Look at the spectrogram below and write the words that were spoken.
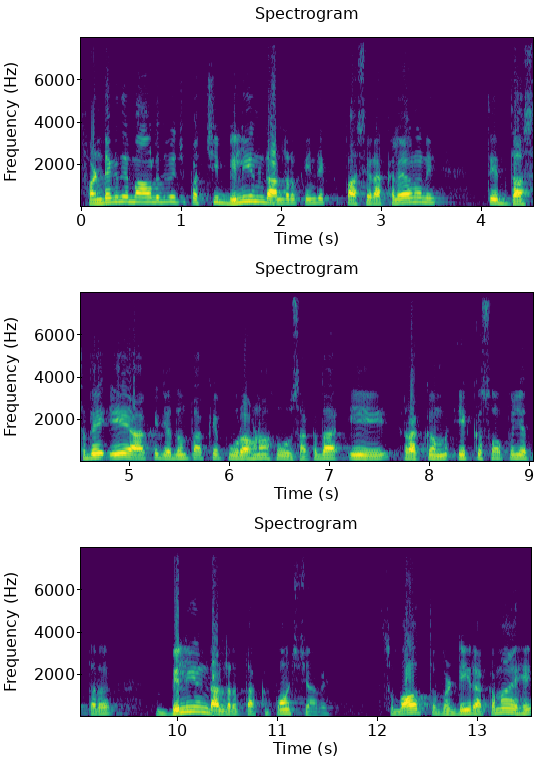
ਫੰਡਿੰਗ ਦੇ ਮਾਮਲੇ ਦੇ ਵਿੱਚ 25 ਬਿਲੀਅਨ ਡਾਲਰ ਕਹਿੰਦੇ ਇੱਕ ਪਾਸੇ ਰੱਖ ਲਿਆ ਉਹਨਾਂ ਨੇ ਤੇ ਦੱਸਦੇ ਇਹ ਆ ਕਿ ਜਦੋਂ ਤੱਕ ਇਹ ਪੂਰਾ ਹੋਣਾ ਹੋ ਸਕਦਾ ਇਹ ਰਕਮ 175 ਬਿਲੀਅਨ ਡਾਲਰ ਤੱਕ ਪਹੁੰਚ ਜਾਵੇ। ਸੋ ਬਹੁਤ ਵੱਡੀ ਰਕਮ ਆ ਇਹ।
